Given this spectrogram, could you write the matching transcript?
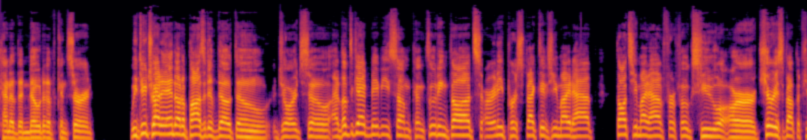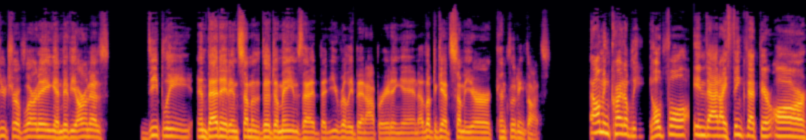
kind of the note of concern. We do try to end on a positive note, though, George. So I'd love to get maybe some concluding thoughts or any perspectives you might have, thoughts you might have for folks who are curious about the future of learning and maybe aren't as deeply embedded in some of the domains that that you've really been operating in. I'd love to get some of your concluding thoughts. I'm incredibly hopeful in that I think that there are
